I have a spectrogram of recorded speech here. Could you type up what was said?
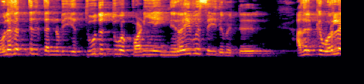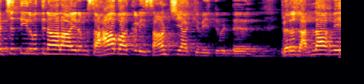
உலகத்தில் தன்னுடைய தூதுத்துவ பணியை நிறைவு செய்துவிட்டு அதற்கு ஒரு லட்சத்தி இருபத்தி நாலாயிரம் சஹாபாக்களை சாட்சியாக்கி வைத்துவிட்டு பிறகு அல்லாகவே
